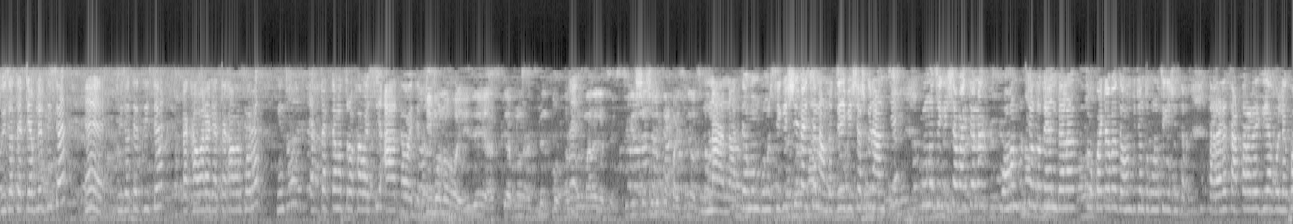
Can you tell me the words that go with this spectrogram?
দুই জাতের ট্যাবলেট দিছে হ্যাঁ দুই জাতের দিছে, একটা খাওয়ার আগে একটা খাওয়ার পরে। কিন্তু একটা একটা মাত্র খাওয়াইছি আর খাওয়াইতে কি মনে হয়? এই যে আজকে আপনার হাজবেন্ড তো হাজবেন্ড মারা গেছে চিকিৎসা সেরকম পাইছেন না না তেমন কোনো চিকিৎসা পাইছে না। আমরা যেই বিশ্বাস করে আনছি কোনো চিকিৎসা পাইছে না। কখন পর্যন্ত দেখেন বেলা তো কয়টা বাজে তখন পর্যন্ত কোনো চিকিৎসা তারারে চার তারারে গিয়া বলে ক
